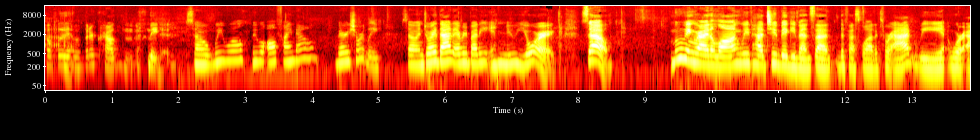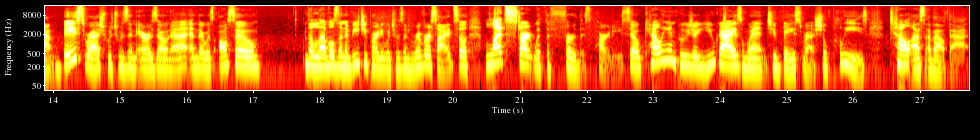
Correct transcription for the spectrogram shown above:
Hopefully, they have a better crowd than they did. So we will we will all find out very shortly. So enjoy that, everybody in New York. So moving right along, we've had two big events that the festival addicts were at. We were at Bass Rush, which was in Arizona, and there was also the Levels and Avicii party, which was in Riverside. So let's start with the furthest party. So Kelly and Pooja, you guys went to Bass Rush. So please tell us about that.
